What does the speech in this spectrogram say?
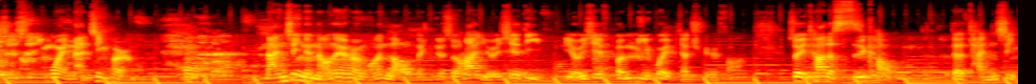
释，是因为男性荷尔蒙，嗯，男性的脑内荷尔蒙在老龄的时候，他有一些地有一些分泌会比较缺乏，所以他的思考的弹性。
